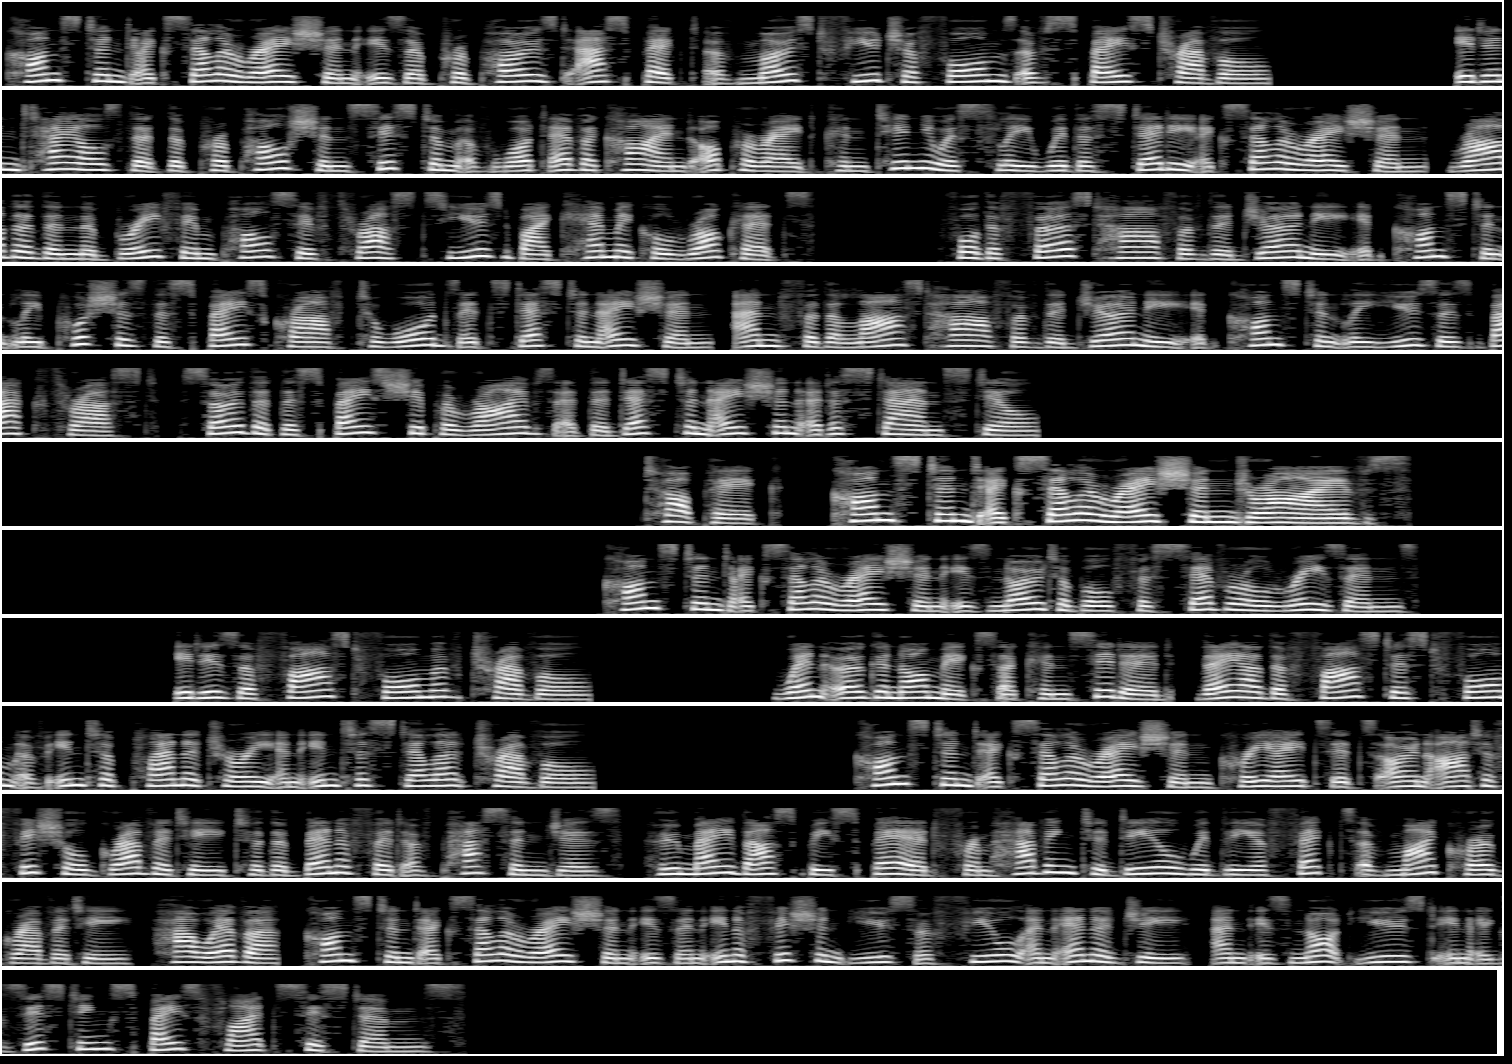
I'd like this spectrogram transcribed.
constant acceleration is a proposed aspect of most future forms of space travel. It entails that the propulsion system of whatever kind operate continuously with a steady acceleration, rather than the brief impulsive thrusts used by chemical rockets. For the first half of the journey it constantly pushes the spacecraft towards its destination, and for the last half of the journey it constantly uses backthrust, so that the spaceship arrives at the destination at a standstill. Constant acceleration drives. Constant acceleration is notable for several reasons. It is a fast form of travel. When ergonomics are considered, they are the fastest form of interplanetary and interstellar travel. Constant acceleration creates its own artificial gravity to the benefit of passengers, who may thus be spared from having to deal with the effects of microgravity. However, constant acceleration is an inefficient use of fuel and energy, and is not used in existing spaceflight systems.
